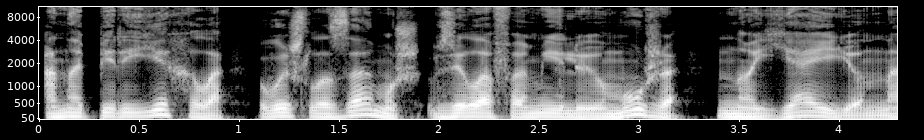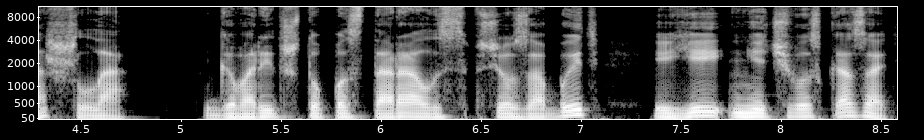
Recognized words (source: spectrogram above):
Она переехала, вышла замуж, взяла фамилию мужа, но я ее нашла. Говорит, что постаралась все забыть, и ей нечего сказать.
